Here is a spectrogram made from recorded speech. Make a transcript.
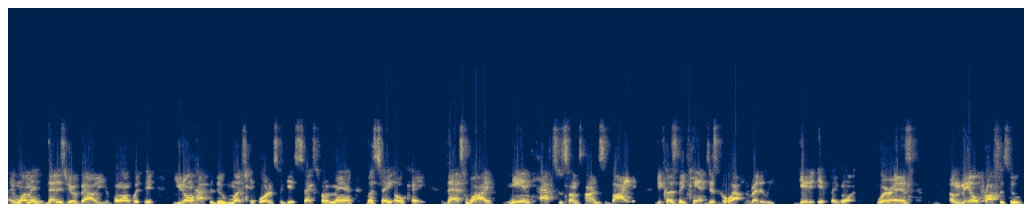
A woman, that is your value. You're born with it. You don't have to do much in order to get sex from a man, but say okay. That's why men have to sometimes buy it because they can't just go out and readily get it if they want. Whereas a male prostitute,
